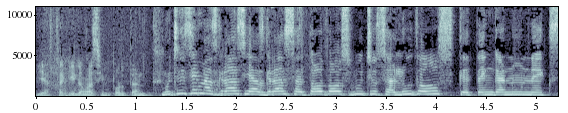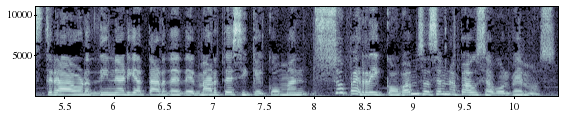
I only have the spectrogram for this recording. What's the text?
Y hasta aquí lo más importante. Muchísimas gracias, gracias a todos, muchos saludos, que tengan una extraordinaria tarde de martes y que coman súper rico. Vamos a hacer una pausa, volvemos.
